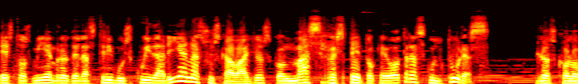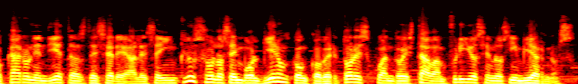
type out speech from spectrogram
Estos miembros de las tribus cuidarían a sus caballos con más respeto que otras culturas. Los colocaron en dietas de cereales e incluso los envolvieron con cobertores cuando estaban fríos en los inviernos.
